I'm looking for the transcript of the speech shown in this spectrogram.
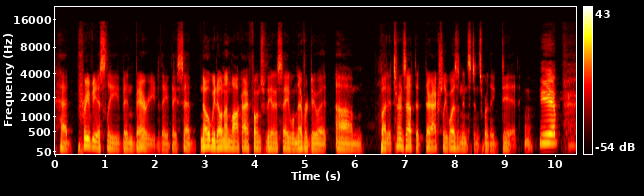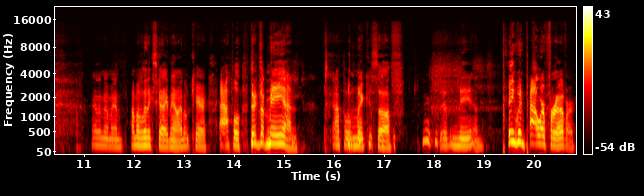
had previously been buried. They they said no, we don't unlock iPhones for the NSA. We'll never do it. Um, but it turns out that there actually was an instance where they did. Yep. I don't know, man. I'm a Linux guy now. I don't care. Apple, they're the man. Apple, Microsoft, they're the man. Penguin power forever.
